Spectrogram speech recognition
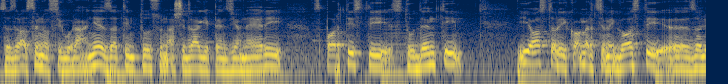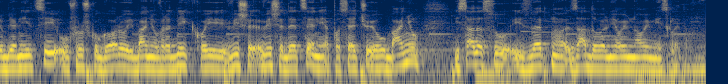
za zdravstveno osiguranje, zatim tu su naši dragi penzioneri, sportisti, studenti i ostali komercijalni gosti, e, zaljubljenici u Frušku goru i Banju Vrdnik koji više, više decenija posećuju ovu banju i sada su izuzetno zadovoljni ovim novim izgledom.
